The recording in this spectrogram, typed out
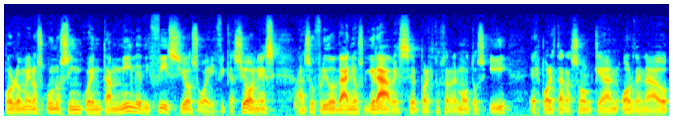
por lo menos unos 50.000 edificios o edificaciones han sufrido daños graves eh, por estos terremotos y es por esta razón que han ordenado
